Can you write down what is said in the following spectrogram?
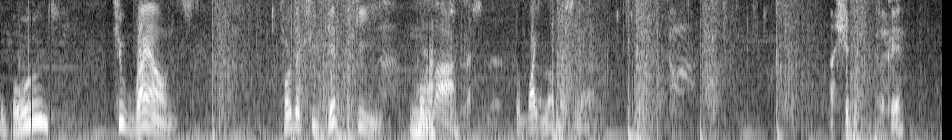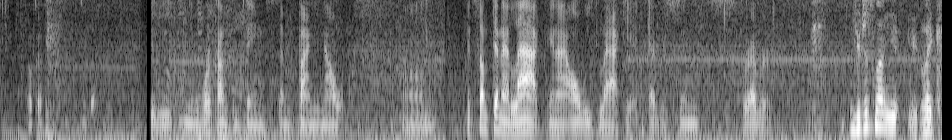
Boys. Two rounds for the Chewdipski. Master. Hola. I'm missing that. The white. I'm not missing that. I shouldn't. Okay. Okay. You, you need to work on some things. I'm finding out. Um, it's something I lack, and I always lack it ever since forever. You're just not you, you like.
